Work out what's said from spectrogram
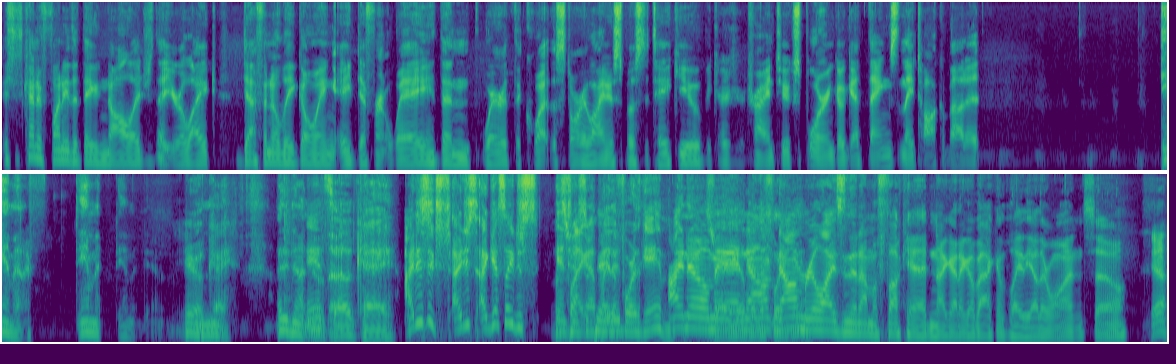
it's just kind of funny that they acknowledge that you're like definitely going a different way than where the the storyline is supposed to take you because you're trying to explore and go get things and they talk about it. Damn it! I, damn it! Damn it! Damn! You're okay. I did not know It's that. okay. I just, ex- I just, I guess I just That's why I gotta play the fourth game. I know, That's man. Now, I'm fourth now I'm realizing that I'm a fuckhead and I got to go back and play the other one. So, Yeah.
